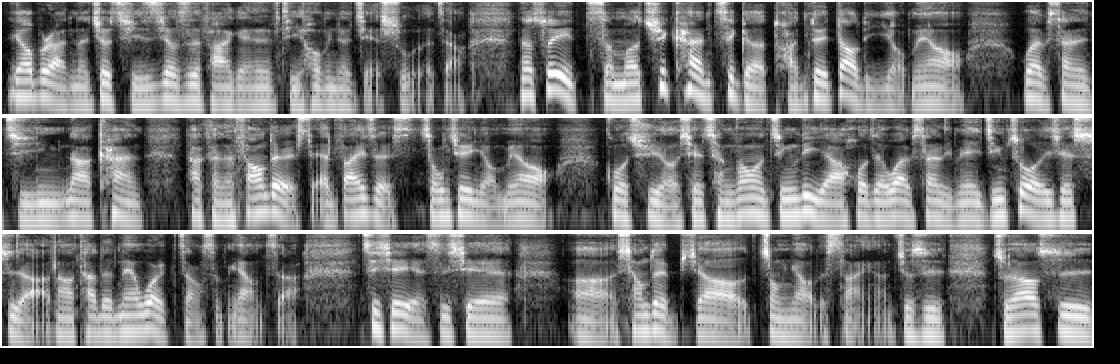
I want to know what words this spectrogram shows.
要不然呢，就其实就是发一个 NFT 后面就结束了这样。那所以怎么去看这个团队到底有没有 Web 三的基因？那看他可能 founders、advisors 中间有没有过去有一些成功的经历啊，或者 Web 三里面已经做了一些事啊，然后他的 network 长什么样子啊？这些也是些呃相对比较重要。Sign 啊，就是主要是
